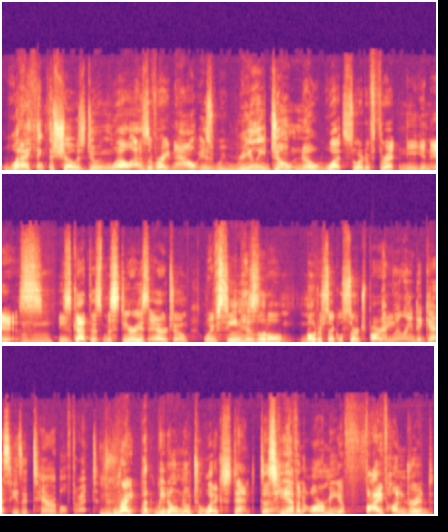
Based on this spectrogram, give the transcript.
what I think the show is doing well as of right now is we really don't know what sort of threat Negan is. Mm-hmm. He's got this mysterious air to him. We've seen his little motorcycle search party. I'm willing to guess he's a terrible threat. Right, but we don't know to what extent. Does he have an army of 500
